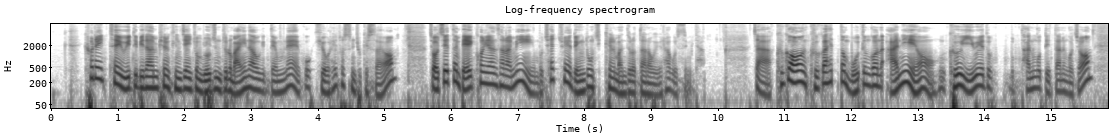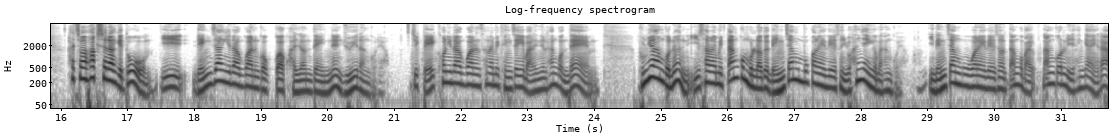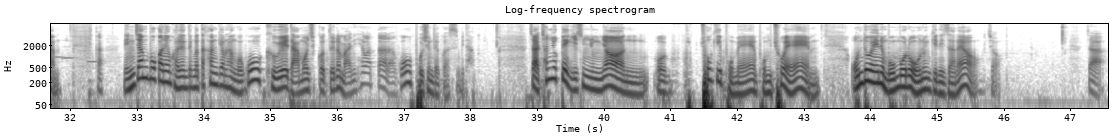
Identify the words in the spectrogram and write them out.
with B라는 표현 굉장히 좀 요즘 들어 많이 나오기 때문에 꼭 기억을 해뒀으면 좋겠어요. 자, 어쨌든 베이컨이라는 사람이 뭐 최초의 냉동 치킨을 만들었다라고 얘기를 하고 있습니다. 자, 그건 그가 했던 모든 건 아니에요. 그 이외에도 다른 것도 있다는 거죠. 하지만 확실하게도 이 냉장이라고 하는 것과 관련돼 있는 유일한 거래요. 즉 베이컨이라고 하는 사람이 굉장히 많은 일을 한 건데 분명한 거는 이 사람이 딴 건 몰라도 냉장 보관에 대해서는 요 한 얘기만 한 거예요. 이 냉장 보관에 대해서는 딴거 말고 딴 거를 한 게 아니라 그러니까 냉장 보관에 관련된 건 딱 한 개만 한 거고 그 외에 나머지 것들은 많이 해왔다라고 보시면 될 것 같습니다. 자, 1626년 뭐 초기 봄에 봄 초에 온도에는 모모로 오는 길이잖아요. 그죠? 자,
